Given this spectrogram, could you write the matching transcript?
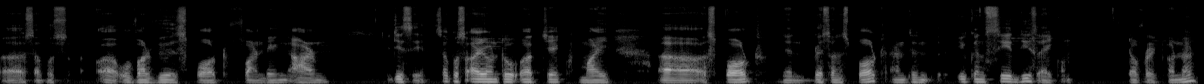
Uh, suppose uh, overview spot funding arm etc. Suppose i want to uh, check my uh, spot then press on spot and then you can see this icon. Top right corner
